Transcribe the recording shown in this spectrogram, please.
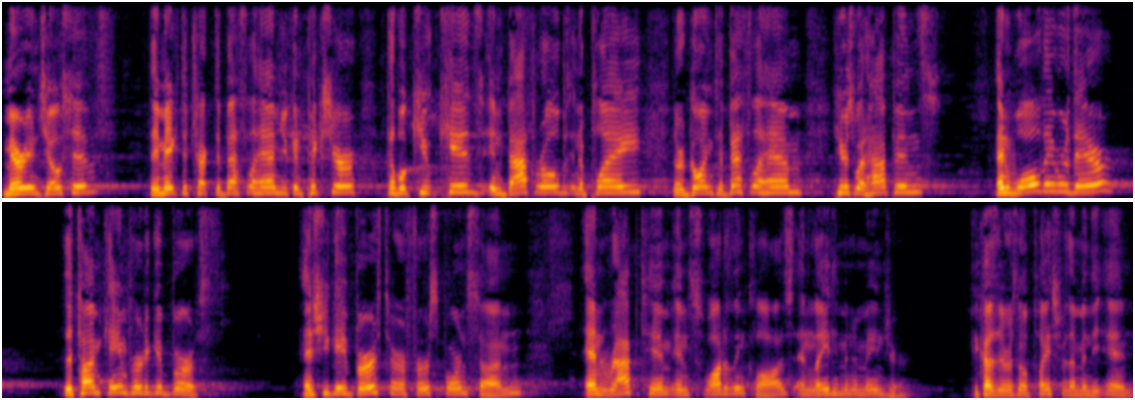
Mary and Joseph, they make the trek to Bethlehem. You can picture a couple cute kids in bathrobes in a play. They're going to Bethlehem. Here's what happens. And while they were there, the time came for her to give birth. And she gave birth to her firstborn son and wrapped him in swaddling cloths and laid him in a manger because there was no place for them in the inn.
